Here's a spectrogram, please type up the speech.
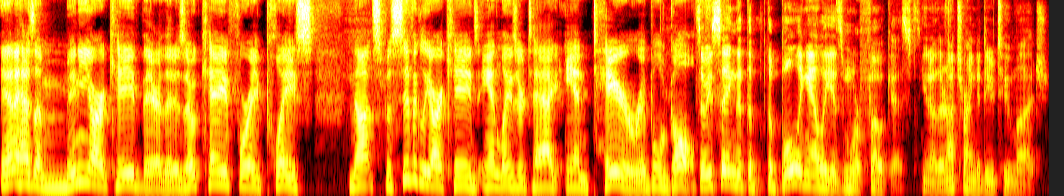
and it has a mini arcade there that is okay for a place not specifically arcades and laser tag and terrible golf. so he's saying that the the bowling alley is more focused. You know, they're not trying to do too much.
